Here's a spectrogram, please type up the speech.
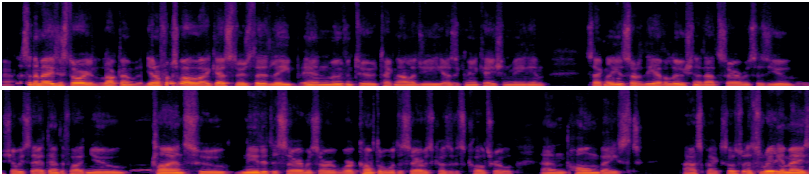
Yeah. That's an amazing story, Lachlan. You know, first of all, I guess there's the leap in moving to technology as a communication medium. Secondly, is sort of the evolution of that service as you, shall we say, identified new clients who needed the service or were comfortable with the service because of its cultural and home based aspects. So it's, it's really amazing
